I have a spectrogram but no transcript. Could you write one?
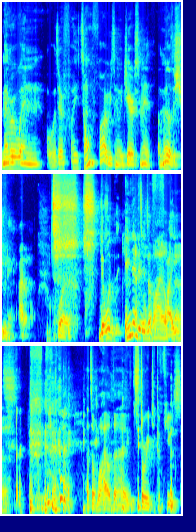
Remember when what was there a fight? Someone fought recently with Jared Smith. I mean, it was a shooting. I don't know. But there was anytime That's there's a a, wild, uh, fight. That's a wild uh, story to confuse.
